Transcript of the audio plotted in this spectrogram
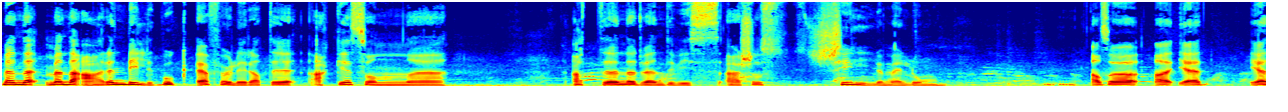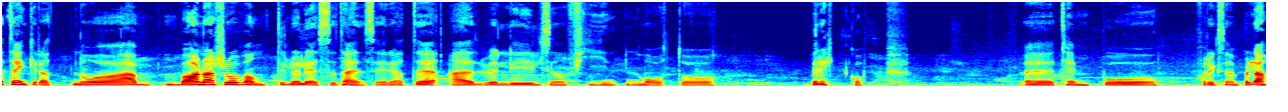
Men, det- men det er en billedbok. Jeg føler at det er ikke sånn eh, at det nødvendigvis er så skille mellom Altså, eh, jeg, jeg tenker at nå er barn er så vant til å lese tegneserier at det er veldig liksom, fin måte å brekke opp eh, tempo, da,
